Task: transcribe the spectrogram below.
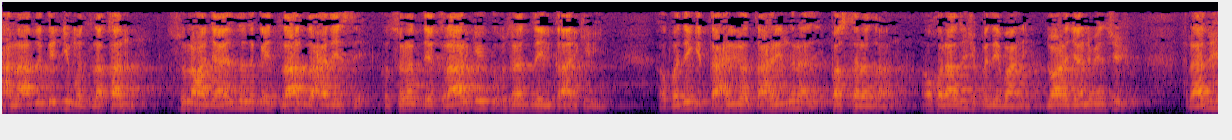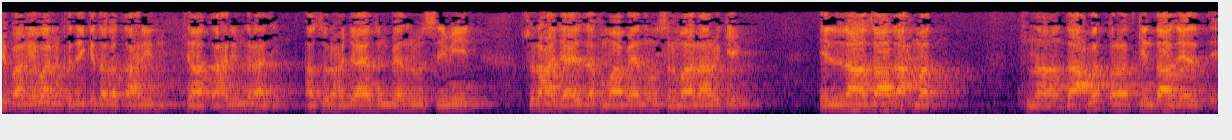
حالات کے جی مطلقاً صلح جائز دا کہ اطلاق دا حدیث سے۔ کسرت اقرار کی کسرت انکار کی۔ بھی اور پدے کی تحریر و تحریم را دی۔ پس طرح دانا اور رازش پدی بانی دوڑ جانب سے شو؟ رازش باغی والے پدی کی دغا تحریم کیا تحریم نہ راضی اصل حجایت بین المسلمین. صلح جائز فما بین مسلمانان کی الا زاد احمد. نا دا احمد پرت کی انداز دے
